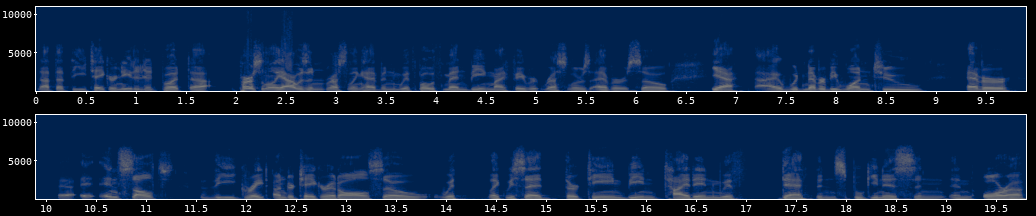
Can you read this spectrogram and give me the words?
not that the Taker needed it, but uh, personally, I was in wrestling heaven with both men being my favorite wrestlers ever. So, yeah, I would never be one to ever uh, insult the great Undertaker at all. So, with, like we said, 13 being tied in with death and spookiness and, and aura,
